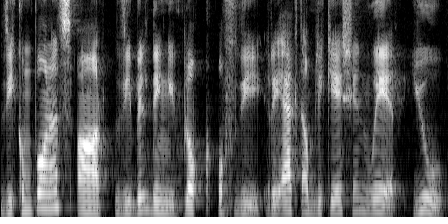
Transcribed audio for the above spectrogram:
the components are the building block of the React application where you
